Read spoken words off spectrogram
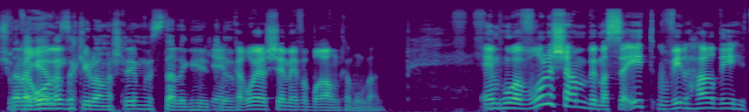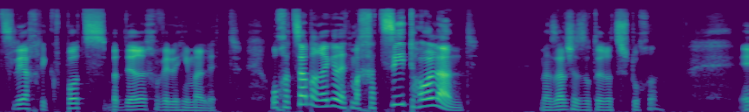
סטלג אווה זה כאילו המשלים לסטלג כן, היטלר. קרוי על שם אווה בראון כמובן. הם הועברו לשם במשאית, וביל הרדי הצליח לקפוץ בדרך ולהימלט. הוא חצה ברגל את מחצית הולנד. מזל שזאת ארץ שטוחה. אה,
